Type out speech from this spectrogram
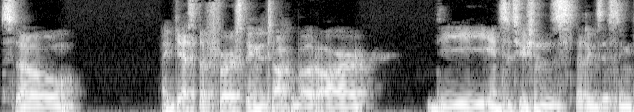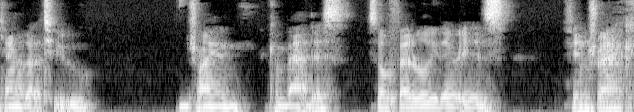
so, I guess the first thing to talk about are the institutions that exist in Canada to try and combat this. So, federally, there is FINTRAC,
